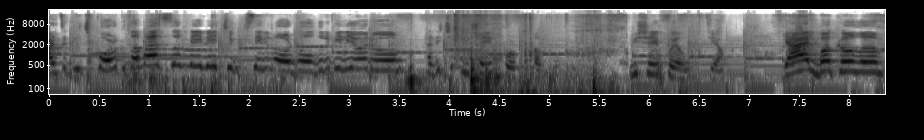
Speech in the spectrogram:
artık hiç korkutamazsın beni çünkü senin orada olduğunu biliyorum. Hadi çık Mişa'yı korkutalım. Mişa'yı koyalım kutuya. Gel bakalım.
